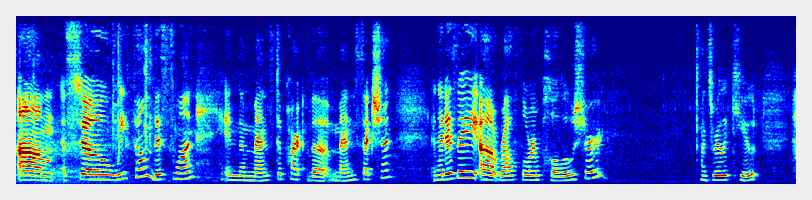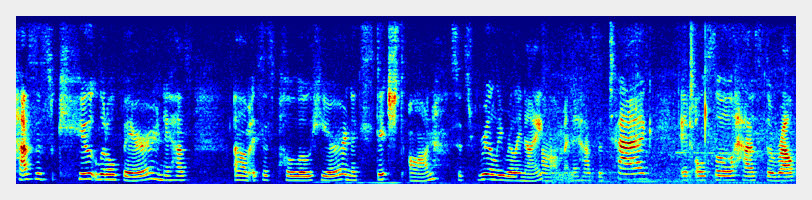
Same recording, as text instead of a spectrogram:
um so we found this one in the men's depart the men's section and it is a uh, Ralph Lauren polo shirt it's really cute has this cute little bear and it has um, it says polo here and it's stitched on. So it's really, really nice. Um, and it has the tag. It also has the Ralph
